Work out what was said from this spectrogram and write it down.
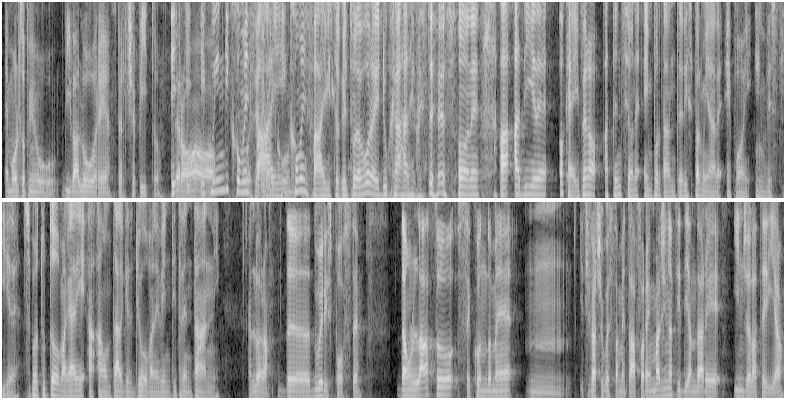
È molto più di valore percepito. E, Però e- e quindi come fai, come fai, visto che il tuo lavoro è educare queste persone, a, a dire ok, però attenzione, è importante risparmiare e poi investire, soprattutto magari a, a un target giovane, 20-30 anni. Allora, d- due risposte. Da un lato, secondo me, mh, ti faccio questa metafora. Immaginati di andare in gelateria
